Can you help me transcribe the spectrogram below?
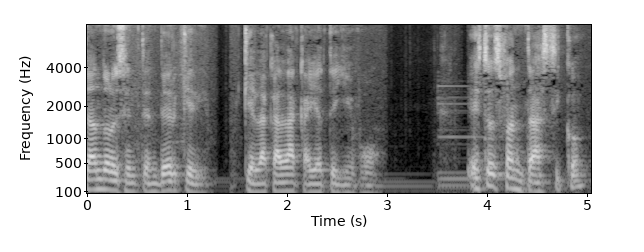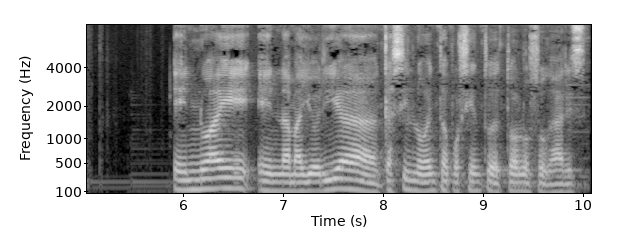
dándoles a entender que, que la calaca ya te llevó. Esto es fantástico. Eh, no hay en la mayoría, casi el 90% de todos los hogares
